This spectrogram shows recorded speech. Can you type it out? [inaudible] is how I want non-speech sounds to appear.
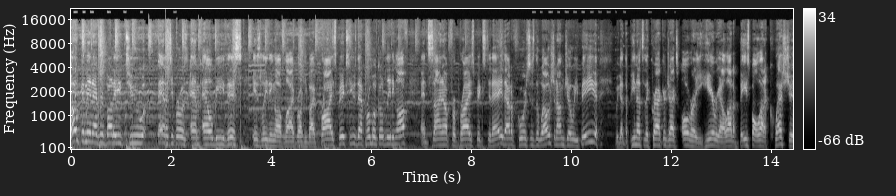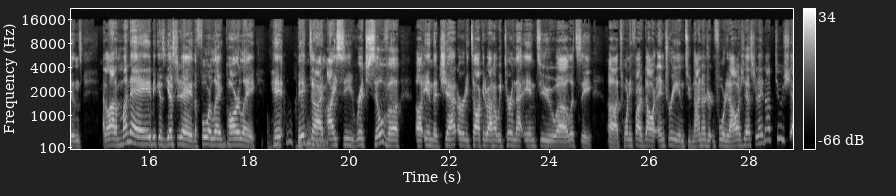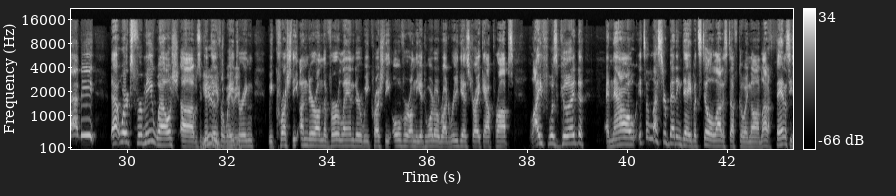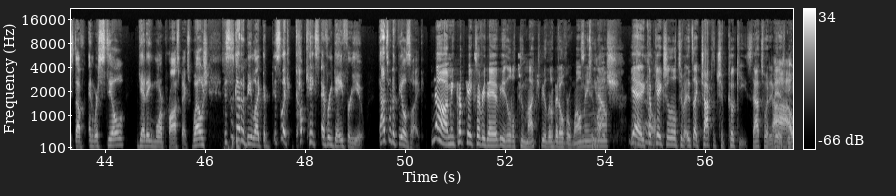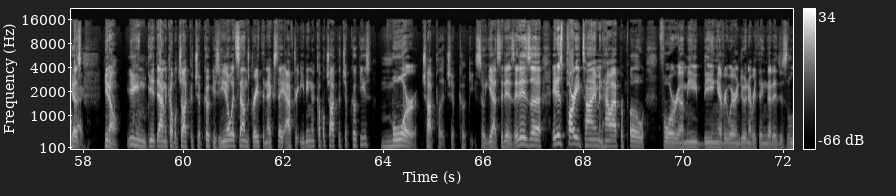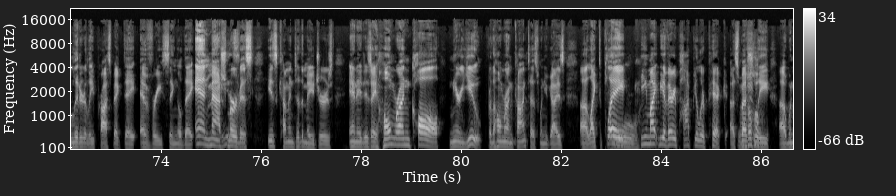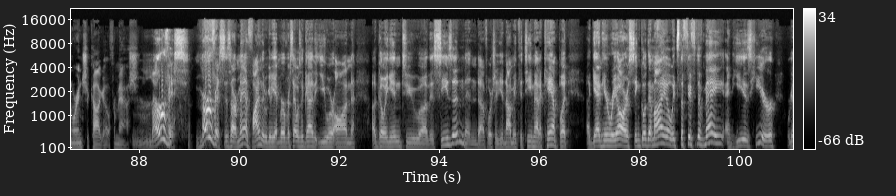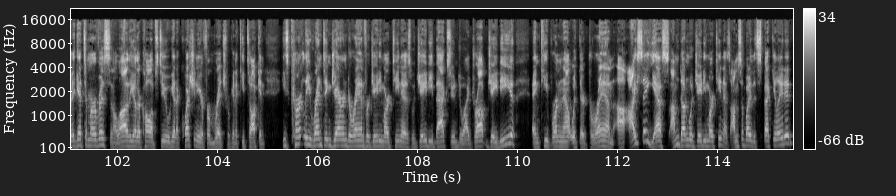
Welcome in, everybody, to Fantasy Pros MLB. This is Leading Off Live, brought to you by Prize Picks. Use that promo code Leading Off and sign up for Prize Picks today. That, of course, is the Welsh, and I'm Joey P. We got the Peanuts and the Cracker Jacks already here. We got a lot of baseball, a lot of questions, and a lot of money because yesterday the four leg parlay hit big time. I see Rich Silva uh, in the chat already talking about how we turned that into, uh, let's see, uh, $25 entry into $940 yesterday. Not too shabby that works for me, Welsh. Uh, it was a good Huge, day for wagering. Baby. We crushed the under on the Verlander. We crushed the over on the Eduardo Rodriguez strikeout props. Life was good. And now it's a lesser betting day, but still a lot of stuff going on, a lot of fantasy stuff. And we're still getting more prospects. Welsh, this has got to be like the, it's like cupcakes every day for you. That's what it feels like. No, I mean, cupcakes every day would be a little too much, be a little bit overwhelming. you know? Much? Yeah, cupcakes are a little too much. It's like chocolate chip cookies. That's what it is. Ah, because okay you know, you mm-hmm. can get down a couple chocolate chip cookies. And you know what sounds great the next day after eating a couple chocolate chip cookies? More chocolate chip cookies. So yes, it is. It is uh it is party time and how apropos for uh, me being everywhere and doing everything that it is literally prospect day every single day. And Mash Mervis is coming to the majors and it is a home run call near you for the home run contest when you guys uh, like to play. Ooh. He might be a very popular pick, [laughs] especially uh, when we're in Chicago for MASH. Mervis. Mervis is our man. Finally, we're going to get Mervis. That was a guy that you were on uh, going into uh, this season, and uh, unfortunately did not make the team out of camp. But again, here we are, Cinco de Mayo. It's the 5th of May, and he is here. We're going to get to Mervis and a lot of the other call ups too. We get a question here from Rich. We're going to keep talking. He's currently renting Jarren Duran for JD Martinez. With JD back soon, do I drop JD and keep running out with their Duran? Uh, I say yes. I'm done with JD Martinez. I'm somebody that speculated.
